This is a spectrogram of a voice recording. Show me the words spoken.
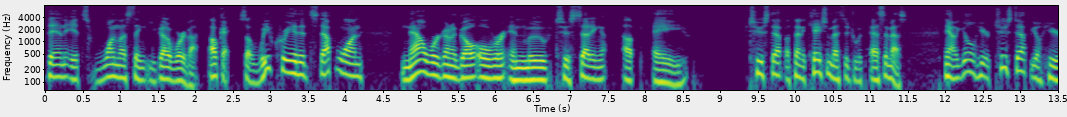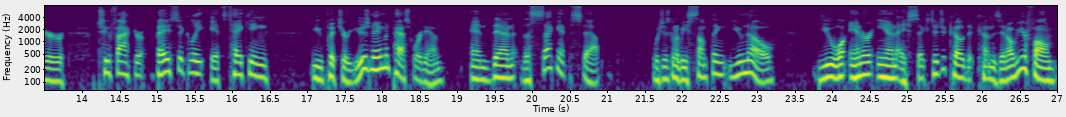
then it's one less thing you got to worry about. Okay, so we've created step one. Now we're going to go over and move to setting up a two-step authentication message with SMS. Now you'll hear two-step, you'll hear two-factor. Basically, it's taking you put your username and password in, and then the second step, which is going to be something you know, you will enter in a six digit code that comes in over your phone,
